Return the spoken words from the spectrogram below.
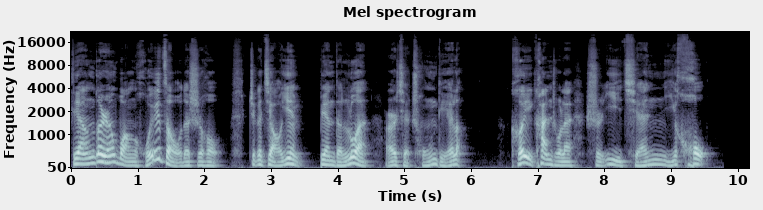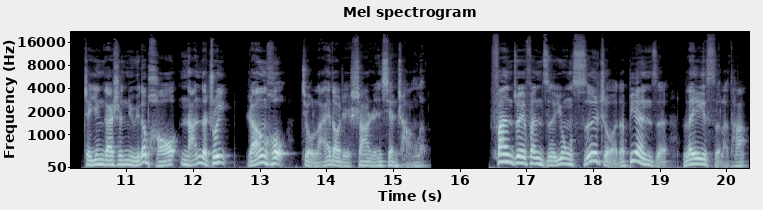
两个人往回走的时候，这个脚印变得乱，而且重叠了，可以看出来是一前一后。这应该是女的跑，男的追，然后就来到这杀人现场了。犯罪分子用死者的辫子勒死了他。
